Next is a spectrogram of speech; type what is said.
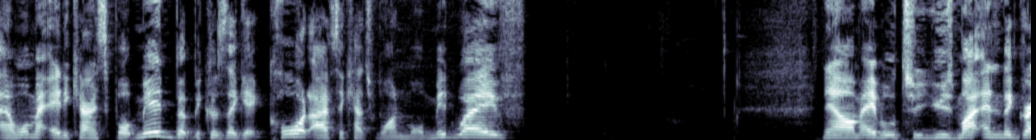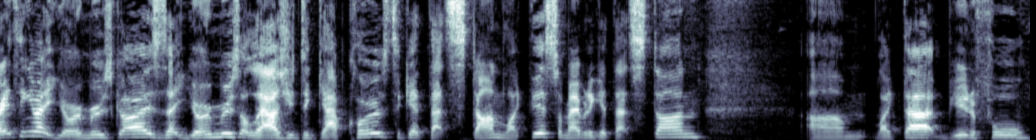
and I want my AD carry and support mid, but because they get caught, I have to catch one more mid wave. Now I'm able to use my, and the great thing about Youmuu's, guys, is that Youmuu's allows you to gap close to get that stun like this. I'm able to get that stun um, like that. Beautiful.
